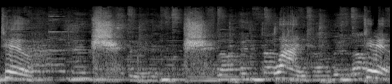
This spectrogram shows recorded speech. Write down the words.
two. One, two.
